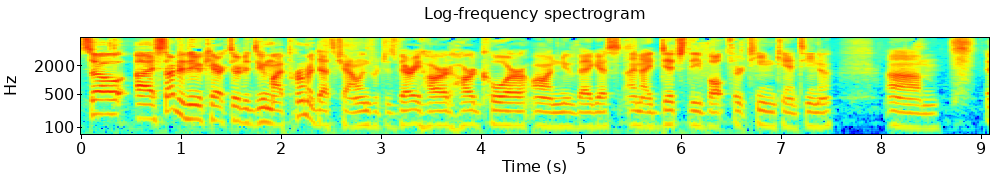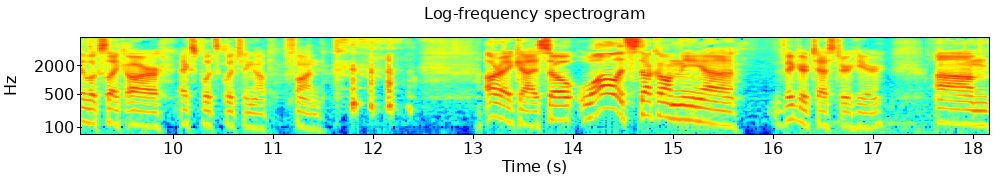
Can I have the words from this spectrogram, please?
So I started a new character to do my permadeath challenge, which is very hard, hardcore on New Vegas, and I ditched the Vault 13 Canteen. Um, it looks like our exploits glitching up. Fun. All right, guys. So while it's stuck on the uh, vigor tester here, um,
